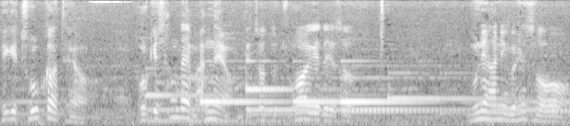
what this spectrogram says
되게 좋을 것 같아요. 볼 게 상당히 많네요. 근데 저도 조각에 대해서 문외한이고 해서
